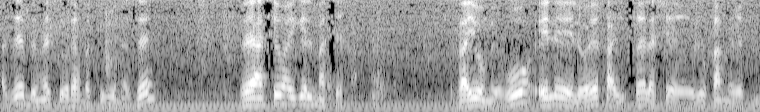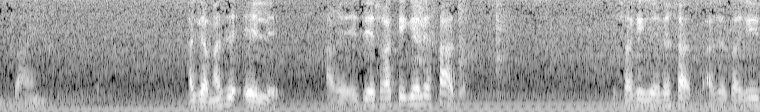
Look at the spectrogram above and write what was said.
אז זה באמת הולך בכיוון הזה, ועשו עגל מסכה. ויאמרו, אלה אלוהיך ישראל אשר העלוך מארץ מצרים. אגב, מה זה אלה? הרי יש רק עגל אחד. יש רק עגל אחד. אז צריך להגיד,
